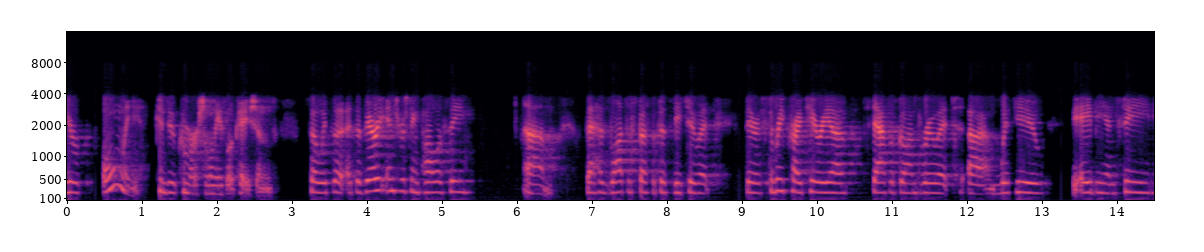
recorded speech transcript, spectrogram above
you only can do commercial in these locations. So it's a, it's a very interesting policy um, that has lots of specificity to it. There's three criteria. Staff has gone through it um, with you, the A, B, and C,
